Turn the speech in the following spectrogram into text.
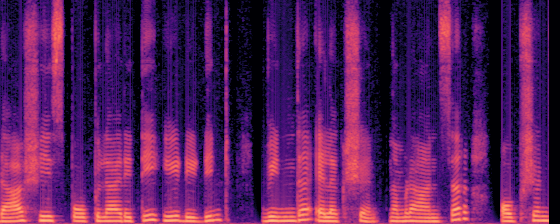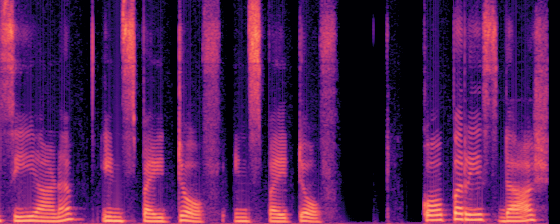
dash his popularity he didn't win the election നമ്മുടെ ആൻസർ ഓപ്ഷൻ സി ആണ് in spite of in spite of copper is dash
